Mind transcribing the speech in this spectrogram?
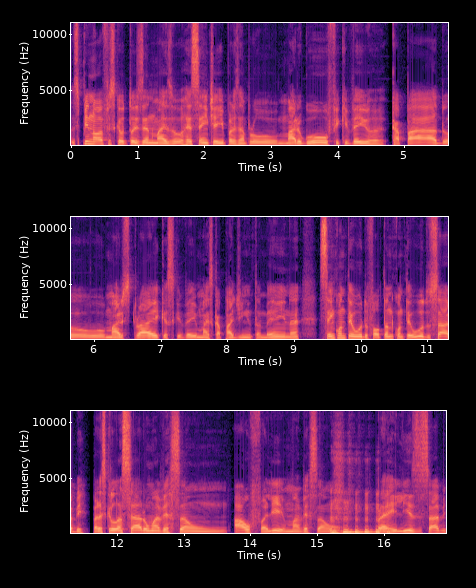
spin-offs que eu tô dizendo mais, o recente aí, por exemplo, o Mario Golf, que veio capado, o Mario Strikers, que veio mais capadinho também, né? Sem conteúdo, faltando conteúdo, sabe? Parece que lançaram uma versão alfa ali, uma versão pré-release, sabe?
